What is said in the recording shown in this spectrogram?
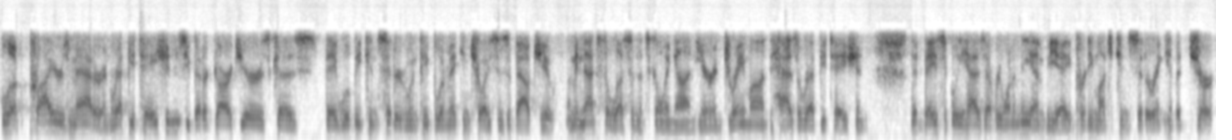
Look, priors matter and reputations. You better guard yours because they will be considered when people are making choices about you. I mean, that's the lesson that's going on here. And Draymond has a reputation that basically has everyone in the NBA pretty much considering him a jerk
